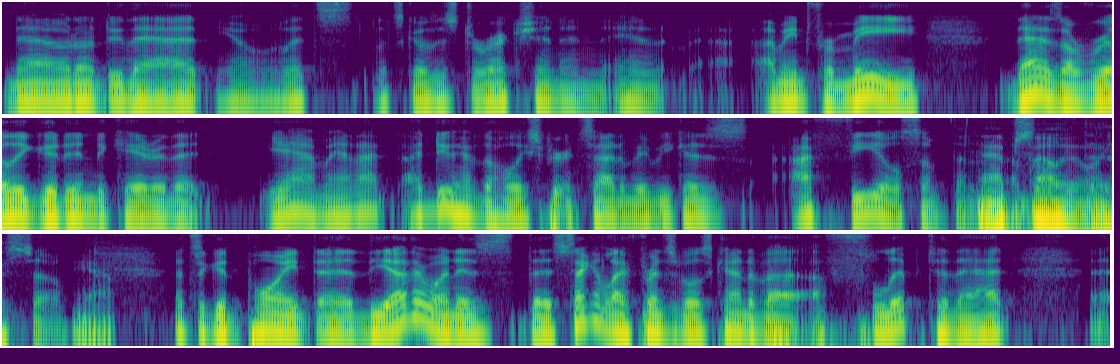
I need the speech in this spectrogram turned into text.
no, don't do that. You know, let's let's go this direction. And and I mean, for me, that is a really good indicator that yeah, man, I, I do have the Holy Spirit inside of me because I feel something Absolutely. about this. So yeah, that's a good point. Uh, the other one is the second life principle is kind of a, a flip to that. Uh,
